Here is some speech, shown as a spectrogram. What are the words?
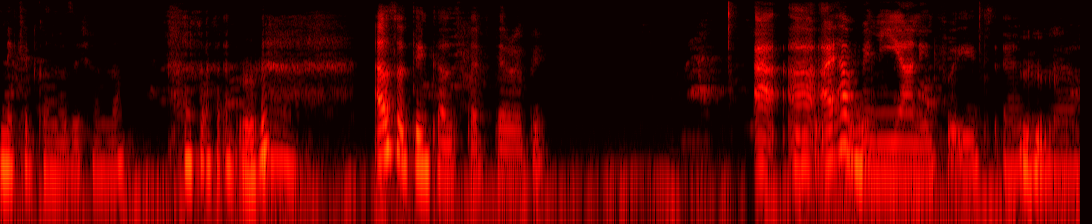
Naked conversation, no? Mhm. I also think I'll start therapy. I, I, I have been yearning for it. And, Mhm. uh,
